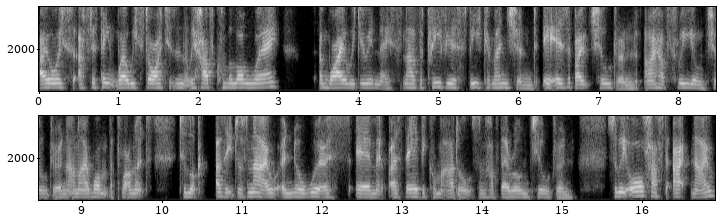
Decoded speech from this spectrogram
I always have to think where we started and that we have come a long way and why are we doing this? And as the previous speaker mentioned, it is about children. I have three young children, and I want the planet to look as it does now and no worse um, as they become adults and have their own children. So we all have to act now.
